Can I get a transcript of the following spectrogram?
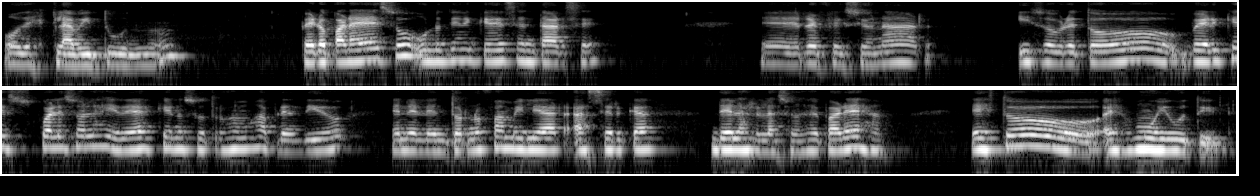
o de esclavitud, ¿no? Pero para eso uno tiene que sentarse, eh, reflexionar y sobre todo ver qué, cuáles son las ideas que nosotros hemos aprendido en el entorno familiar acerca de las relaciones de pareja. Esto es muy útil,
